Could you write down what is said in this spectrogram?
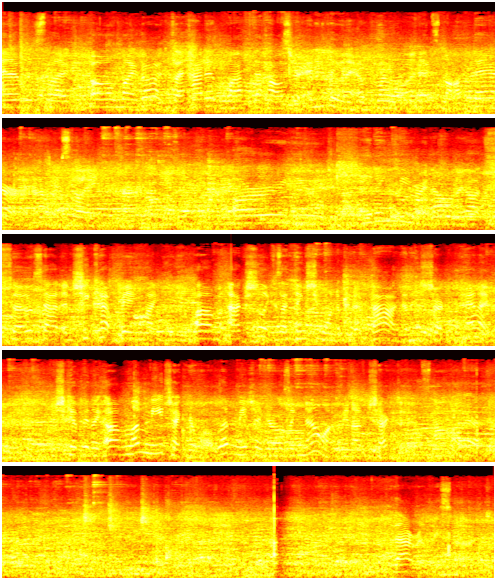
And I was like, oh my god, because I hadn't left the house or anything and I opened my wallet and it's not there. And I was like, are you kidding me right now? And I got so sad. And she kept being like, um, actually, because I think she wanted to put it back. And I started to panic. And she kept being like, um, let me check your wallet. Let me check your wallet. I was like, no, I mean, I've checked it. It's not there. That really sucked.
